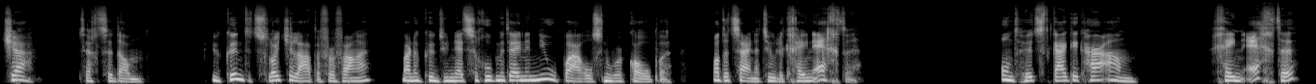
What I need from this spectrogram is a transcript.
Tja, zegt ze dan, u kunt het slotje laten vervangen, maar dan kunt u net zo goed meteen een nieuw parelsnoer kopen, want het zijn natuurlijk geen echte. Onthutst kijk ik haar aan. Geen echte?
